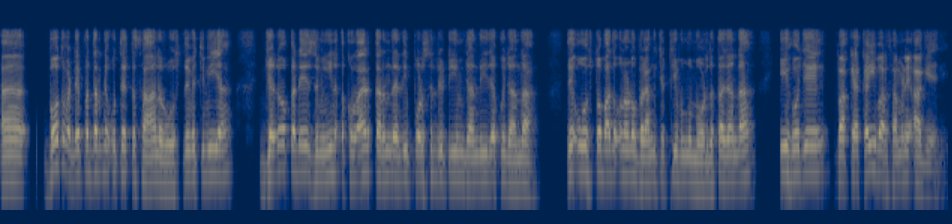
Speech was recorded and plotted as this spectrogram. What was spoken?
ਬਹੁਤ ਵੱਡੇ ਪੱਧਰ ਦੇ ਉੱਤੇ ਕਿਸਾਨ ਰੋਸ ਦੇ ਵਿੱਚ ਵੀ ਆ। ਜਦੋਂ ਕਦੇ ਜ਼ਮੀਨ ਅਕਵਾਇਰ ਕਰਨ ਦੇ ਲਈ ਪੁਲਿਸ ਦੀ ਟੀਮ ਜਾਂਦੀ ਜਾਂ ਕੋਈ ਜਾਂਦਾ, ਤੇ ਉਸ ਤੋਂ ਬਾਅਦ ਉਹਨਾਂ ਨੂੰ ਬਰੰਗ ਚਿੱਠੀ ਵਾਂਗੂ ਮੋੜ ਦਿੱਤਾ ਜਾਂਦਾ, ਇਹੋ ਜਿਹੇ ਵਾਕਿਆ ਕਈ ਵਾਰ ਸਾਹਮਣੇ ਆ ਗਏ ਜੀ।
